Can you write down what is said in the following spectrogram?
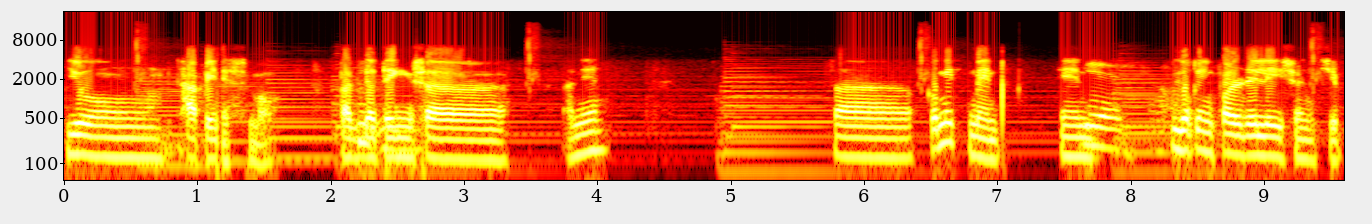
yung happiness mo pagdating sa ano yan? Sa commitment and Yes. looking for relationship.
